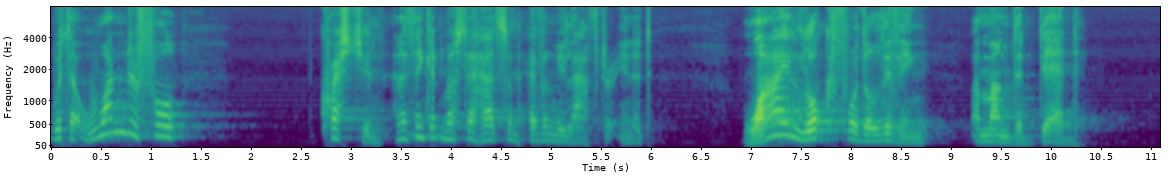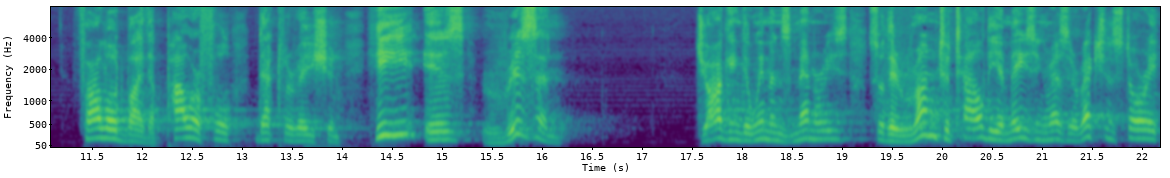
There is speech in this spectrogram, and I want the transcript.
with that wonderful question, and I think it must have had some heavenly laughter in it. Why look for the living among the dead? followed by the powerful declaration, He is risen. Jogging the women's memories, so they run to tell the amazing resurrection story,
